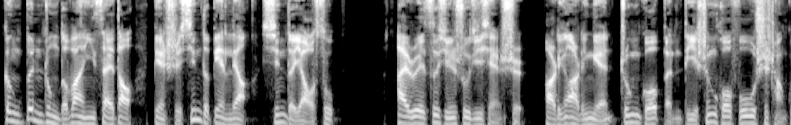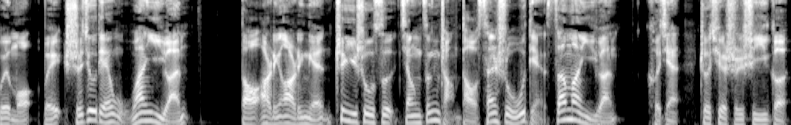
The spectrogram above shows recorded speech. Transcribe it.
更笨重的万亿赛道，便是新的变量、新的要素。艾瑞咨询数据显示，二零二零年中国本地生活服务市场规模为十九点五万亿元，到二零二零年，这一数字将增长到三十五点三万亿元。可见，这确实是一个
